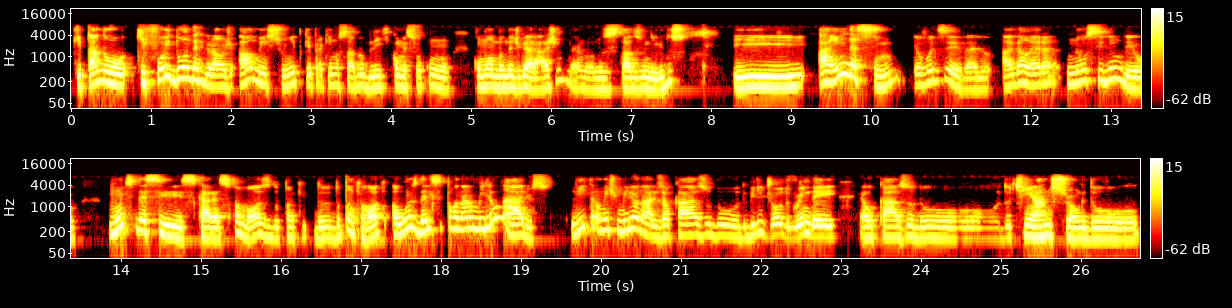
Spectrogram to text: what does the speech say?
que tá no. que foi do underground ao mainstream, porque, para quem não sabe, o Blink começou com, como uma banda de garagem né, no, nos Estados Unidos. E ainda assim, eu vou dizer, velho, a galera não se vendeu. Muitos desses caras famosos do punk, do, do punk rock, alguns deles se tornaram milionários, literalmente milionários. É o caso do, do Billy Joe, do Green Day, é o caso do, do Tim Armstrong, do,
